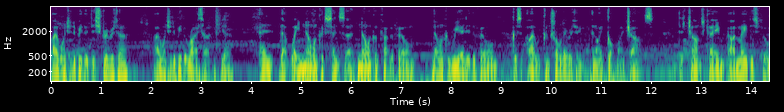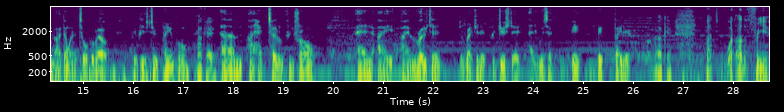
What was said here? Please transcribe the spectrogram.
I wanted to be the distributor, I wanted to be the writer. Yeah. And that way, no one could censor, no one could cut the film, no one could re edit the film because I would control everything. And I got my chance. This chance came, I made this film that I don't want to talk about because it's too painful. Okay. Um, I had total control, and I I wrote it, directed it, produced it, and it was a big big failure. Okay. But what are the three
